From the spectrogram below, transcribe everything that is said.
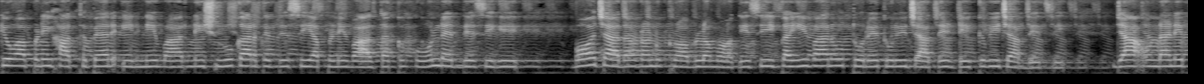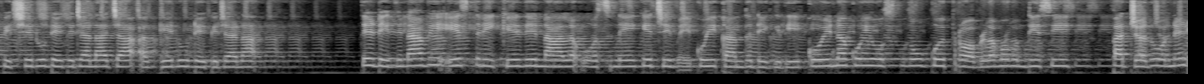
ਕਿ ਉਹ ਆਪਣੇ ਹੱਥ ਪੈਰ ਇੰਨੇ ਮਾਰਨੇ ਸ਼ੁਰੂ ਕਰ ਦਿੰਦੇ ਸੀ, ਆਪਣੇ ਵਾਲ ਤੱਕ ਖੋਲ ਲੈਂਦੇ ਸੀਗੇ। ਬਹੁਤ ਜ਼ਿਆਦਾ ਉਹਨਾਂ ਨੂੰ ਪ੍ਰੋਬਲਮ ਆਉਂਦੀ ਸੀ। ਕਈ ਵਾਰ ਉਹ ਤੁਰੇ ਤੁਰੇ ਜਾਂਦੇ, ਡਿੱਗ ਵੀ ਜਾਂਦੇ ਸੀ। ਜਾਂ ਉਹਨਾਂ ਨੇ ਪਿੱਛੇ ਨੂੰ ਡਿੱਗ ਜਾਣਾ ਜਾਂ ਅੱਗੇ ਨੂੰ ਡਿੱਗ ਜਾਣਾ। ਤੇ ਡਿੱਗਣਾ ਵੀ ਇਸ ਤਰੀਕੇ ਦੇ ਨਾਲ ਉਸਨੇ ਕਿ ਜਿਵੇਂ ਕੋਈ ਕੰਧ ਡਿੱਗਦੀ, ਕੋਈ ਨਾ ਕੋਈ ਉਸ ਨੂੰ ਕੋਈ ਪ੍ਰੋਬਲਮ ਹੁੰਦੀ ਸੀ, ਪਰ ਜਦੋਂ ਉਹਨੇ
